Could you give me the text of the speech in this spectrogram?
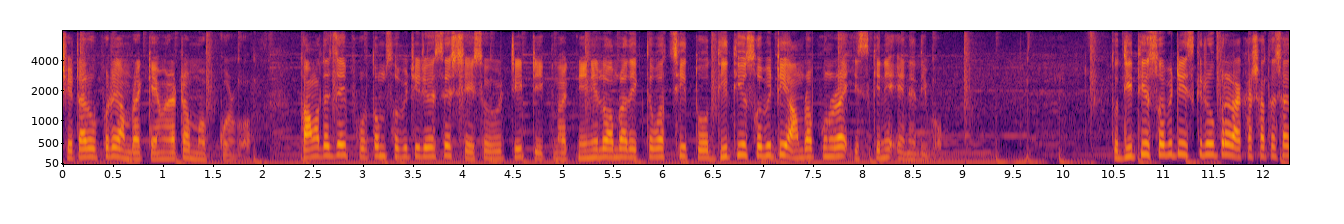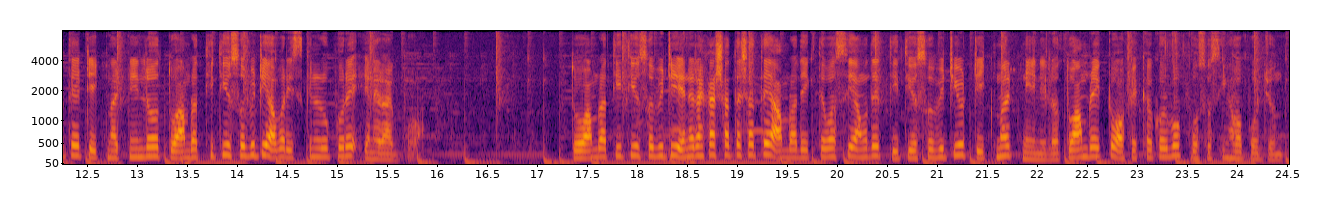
সেটার উপরে আমরা ক্যামেরাটা মুভ করব। তো আমাদের যেই প্রথম ছবিটি রয়েছে, সেই ছবিটি টিকমার্ক নিয়ে নিলেও আমরা দেখতে পাচ্ছি। তো দ্বিতীয় ছবিটি আমরা পুনরায় স্ক্রিনে এনে দিব। তো দ্বিতীয় ছবিটি স্ক্রিনের উপরে রাখার সাথে সাথে টিকমার্ক নিল। তো আমরা তৃতীয় ছবিটি আবার স্ক্রিনের উপরে এনে রাখব। তো আমরা তৃতীয় ছবিটি এনে রাখার সাথে সাথে আমরা দেখতে পাচ্ছি আমাদের তৃতীয় ছবিটিও টিকমার্ক নিয়ে নিল। তো আমরা একটু অপেক্ষা করব প্রসেসিং হওয়া পর্যন্ত।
